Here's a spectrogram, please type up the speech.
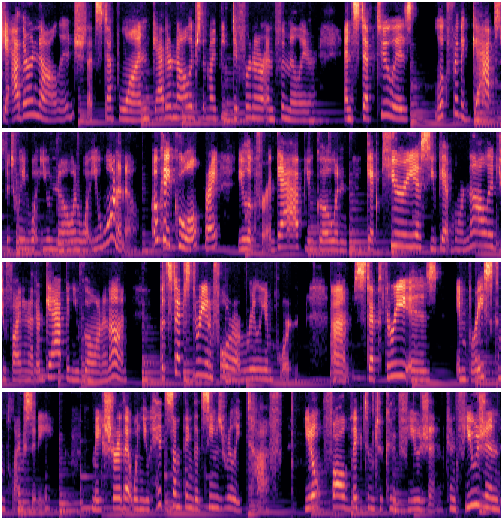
gather knowledge. That's step one, gather knowledge that might be different or unfamiliar. And step two is look for the gaps between what you know and what you want to know. Okay, cool, right? You look for a gap, you go and get curious, you get more knowledge, you find another gap, and you go on and on. But steps three and four are really important. Um, step three is embrace complexity. Make sure that when you hit something that seems really tough, you don't fall victim to confusion. Confusion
